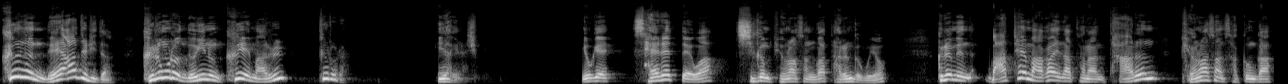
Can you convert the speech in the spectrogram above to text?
그는 내 아들이다. 그러므로 너희는 그의 말을 들어라. 이야기를 하십니다. 이게 세례 때와 지금 변화산과 다른 거고요. 그러면 마태 마가에 나타난 다른 변화산 사건과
